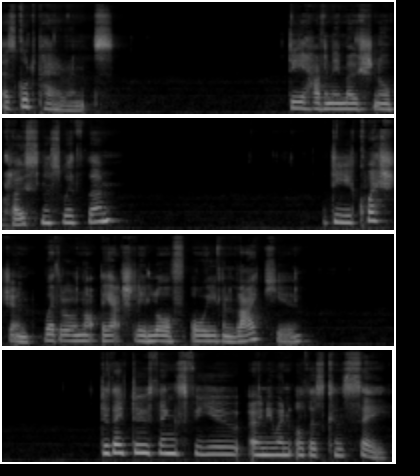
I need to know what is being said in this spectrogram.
as good parents? Do you have an emotional closeness with them? Do you question whether or not they actually love or even like you? Do they do things for you only when others can see?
